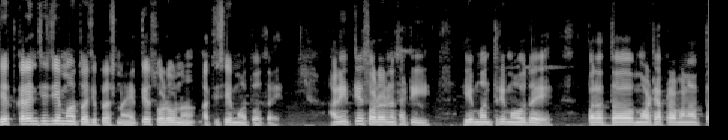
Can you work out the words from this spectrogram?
शेतकऱ्यांचे जे महत्त्वाचे प्रश्न आहेत ते सोडवणं अतिशय महत्त्वाचं आहे. आणि ते सोडवण्यासाठी हे मंत्री महोदय परत मोठ्या प्रमाणात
